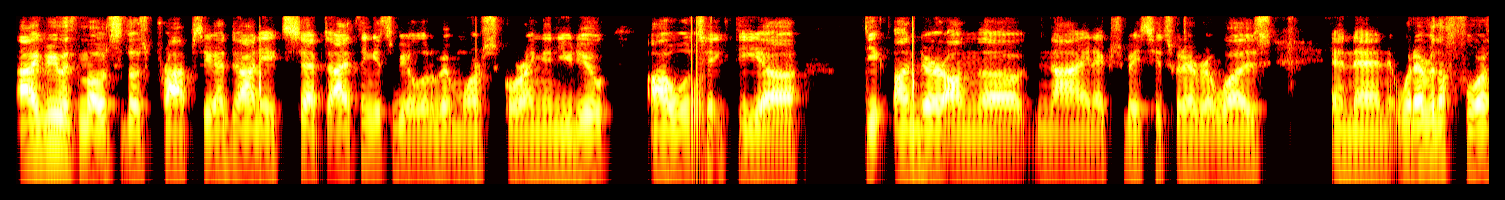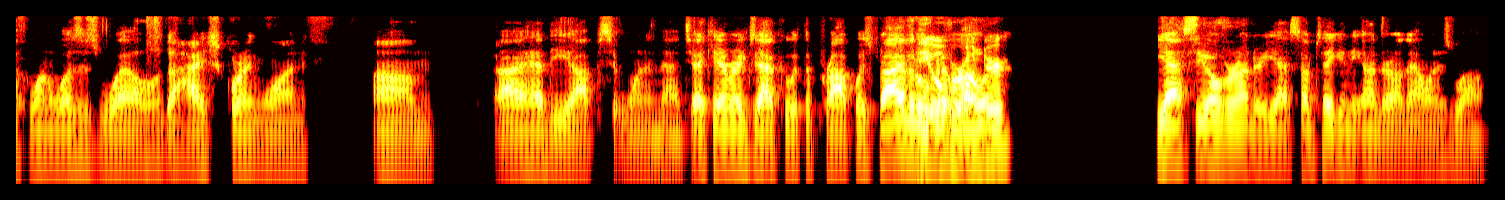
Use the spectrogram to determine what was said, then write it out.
I agree with most of those props you got, Donnie, except I think it's gonna be a little bit more scoring than you do. I will take the uh the under on the nine extra base hits, whatever it was, and then whatever the fourth one was as well, the high scoring one. Um, I had the opposite one in that too. I can't remember exactly what the prop was, but I have it a The little bit over lower. Under. Yes, the over under. Yes, I'm taking the under on that one as well.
